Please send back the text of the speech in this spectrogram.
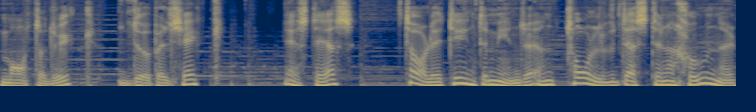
Mat och dryck? Dubbelcheck. STS tar dig till inte mindre än 12 destinationer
